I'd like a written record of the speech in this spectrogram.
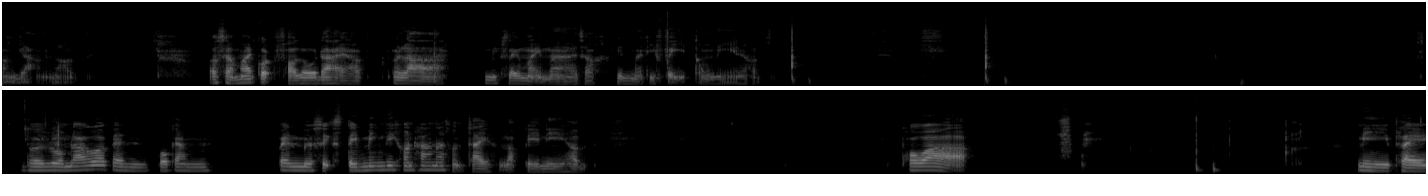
บางอย่างนะครับ เราสามารถกด follow ได้ครับ เวลามีเพลงใหม่มาจะขึ้นมาที่ฟีดตรงนี้นะครับ โดยรวมแล้วก็เป็นโปรแกรมเป็นมิวสิกสตรีมมิ่งที่ค่อนข้างน่าสนใจสำหรับปีนี้ครับ เพราะว่า มีเพลง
